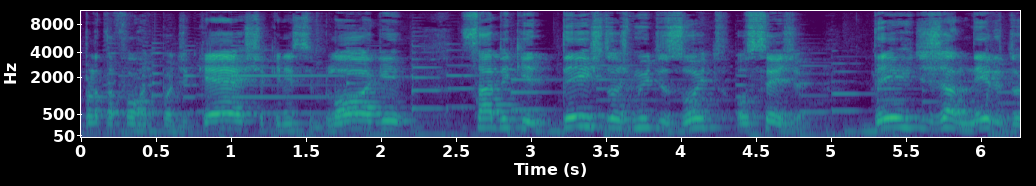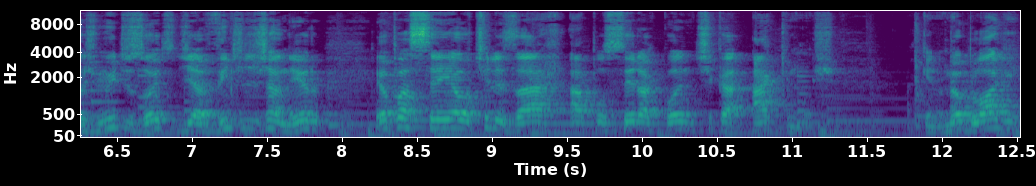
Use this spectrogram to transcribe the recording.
plataforma de podcast, aqui nesse blog, sabe que desde 2018, ou seja, desde janeiro de 2018, dia 20 de janeiro, eu passei a utilizar a pulseira quântica Acmos. Aqui no meu blog,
